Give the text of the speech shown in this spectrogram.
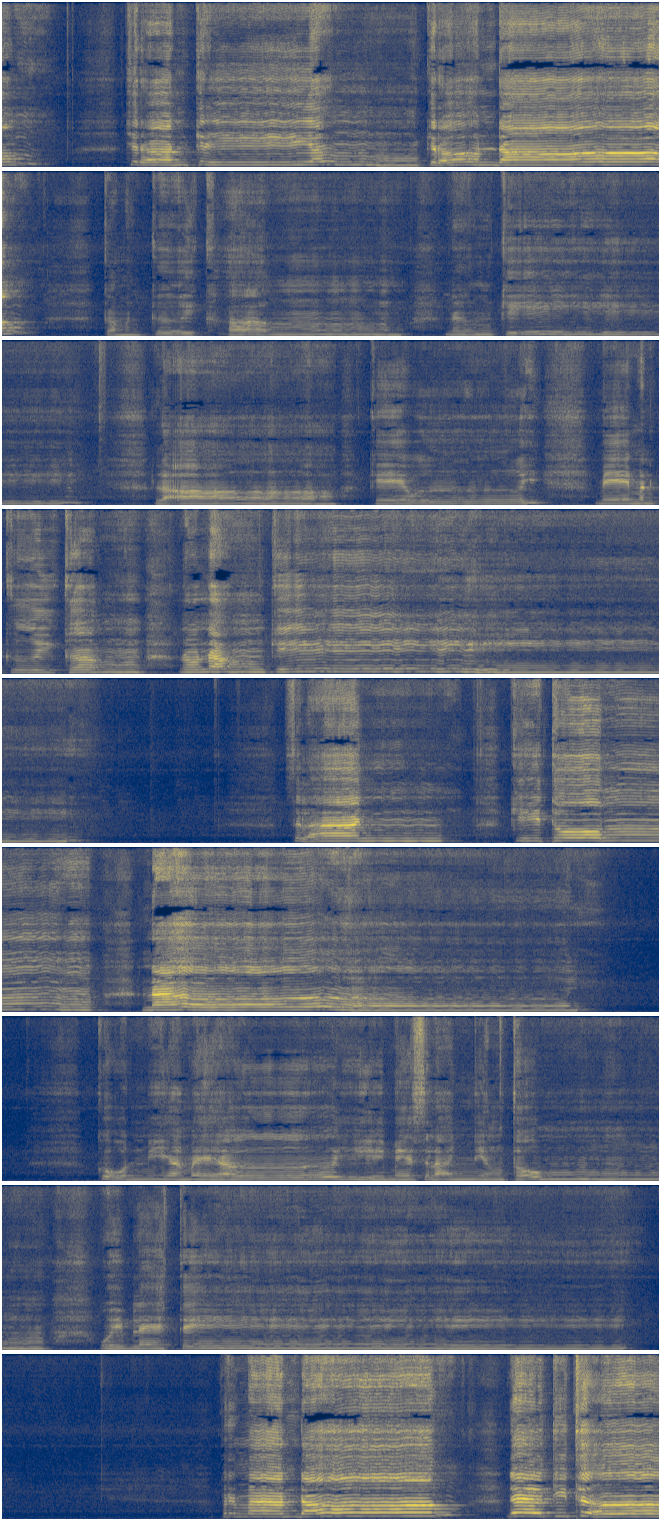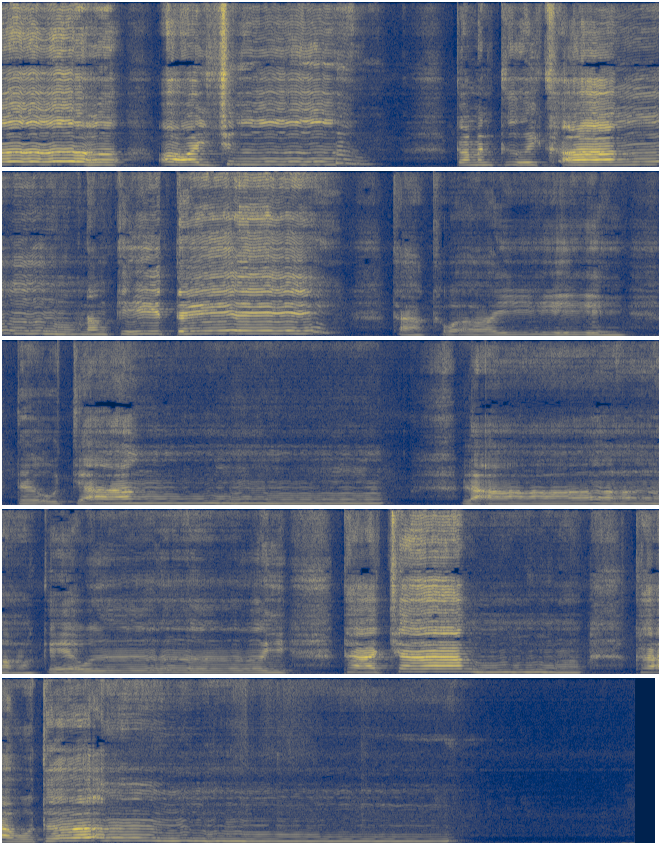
ងច្រើនគ្រៀងច្រើនដាងក៏មិនគឺខឹងនឹងគីលាកែវអើយមេមិនគួយខឹងនៅនងគី ស្លាញ់គីធំណាស់កូនមៀម៉ែអើយម៉ែស្លាញ់នាងធំអុយប្លេះទេប្រមាណដងដែលគីធ្វើអោយឈឺ ក៏មិនគួយខឹងនឹងគីទេថាខ្វៃទៅចាំងលាកែវអើយថាចាំងខៅធឹង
